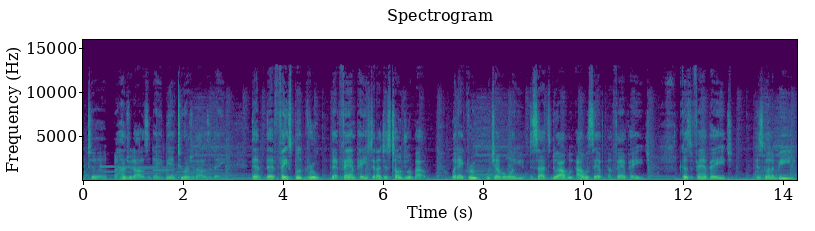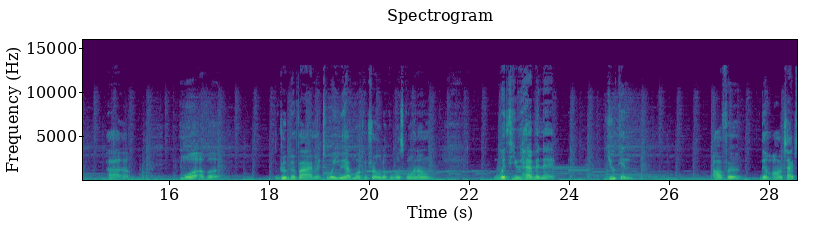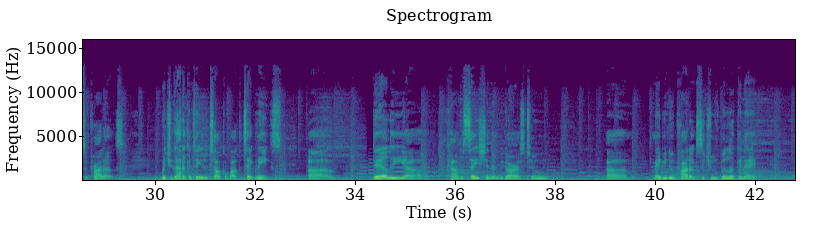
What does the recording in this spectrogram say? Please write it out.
to $100 a day, then $200 a day. That, that Facebook group, that fan page that I just told you about, or that group, whichever one you decide to do, I would I would say a, a fan page, because the fan page is going to be uh, more of a group environment to where you have more control over what's going on. With you having that, you can offer them all types of products but you got to continue to talk about the techniques, uh, daily uh, conversation in regards to um, maybe new products that you've been looking at,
